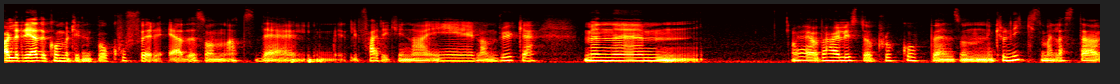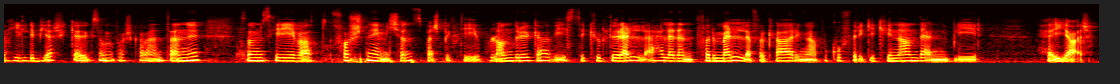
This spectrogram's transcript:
allerede kommet litt på hvorfor er det sånn at det er litt færre kvinner i landbruket. Men og da har jeg lyst til å plukke opp en sånn kronikk som jeg leste av Hilde Bjørkhaug, som forsker ved NTNU, som skriver at forskning med kjønnsperspektiv på landbruket har vist det kulturelle heller enn formelle forklaringer på hvorfor ikke kvinneandelen blir høyere.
